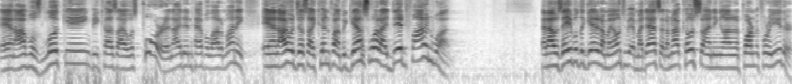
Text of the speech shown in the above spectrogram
And I was looking because I was poor and I didn't have a lot of money. And I would just, I couldn't find. But guess what? I did find one. And I was able to get it on my own. And my dad said, I'm not co signing on an apartment for you either.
